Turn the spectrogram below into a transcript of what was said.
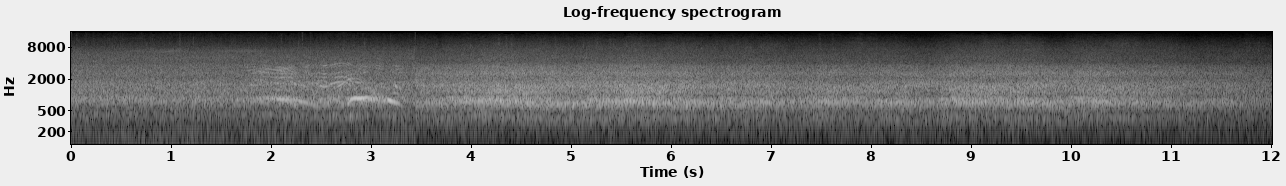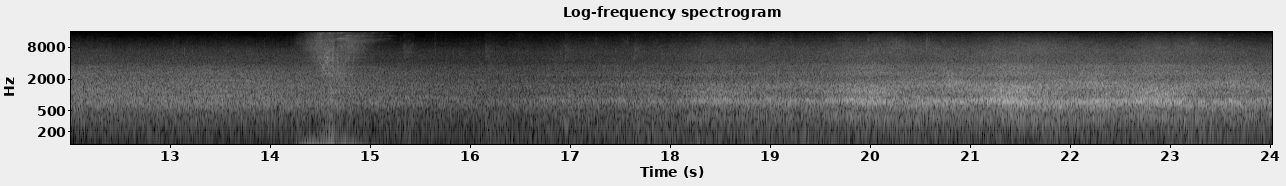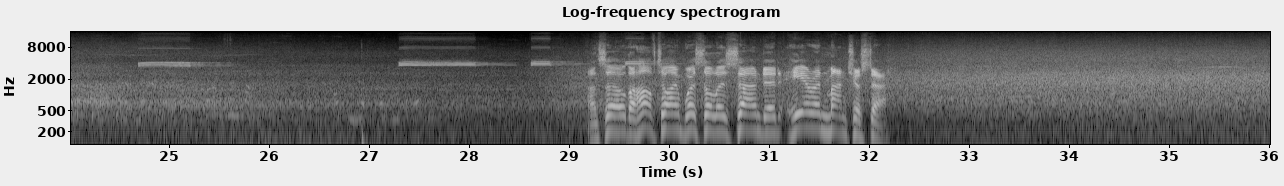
And so the half-time whistle is sounded here in Manchester.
